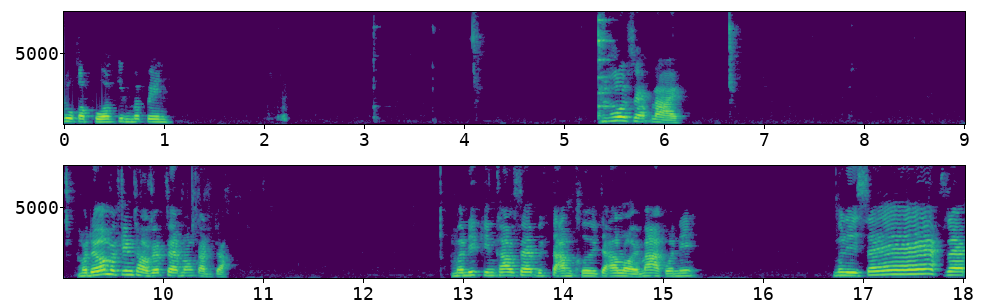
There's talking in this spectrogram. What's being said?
ลูกกับผัวกินมาเป็น โอ้แซ่บหลาย มาเด้อมากินข้าวแซ่บๆน้องกันจ้ะวันนี้กินข้าวแซ่บอีกตามเคยจะอร่อยมากวันนี้มันนี้แซ่บแซ่บ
